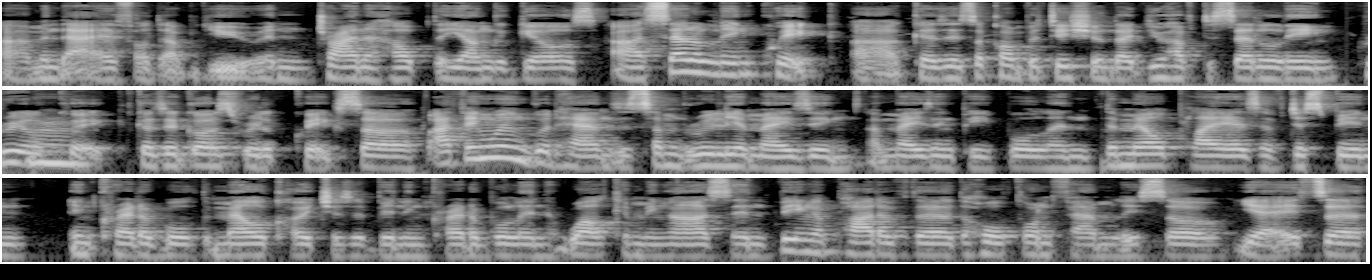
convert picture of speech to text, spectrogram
um, in the AFLW and trying to help the younger girls uh, settle in quick because uh, it's a competition that you have to settle in real mm. quick because it goes real quick. So I think we're in good hands. It's some really amazing, amazing people, and the male players have just been incredible. The male coaches have been incredible in welcoming us and being a part of the the Hawthorn family. So yeah, it's a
